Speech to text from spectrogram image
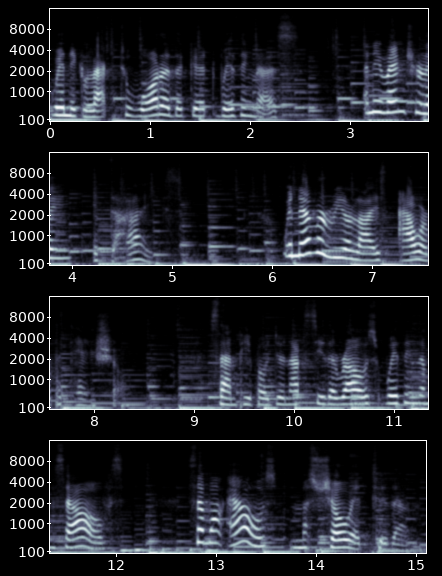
We neglect to water the good within us, and eventually it dies. We never realize our potential. Some people do not see the rose within themselves. Someone else must show it to them.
